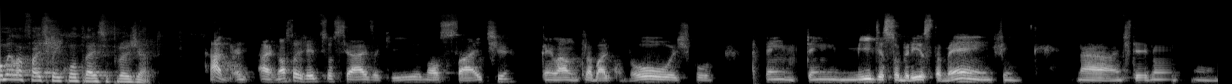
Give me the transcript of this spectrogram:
Como ela faz para encontrar esse projeto? Ah, as nossas redes sociais aqui, o nosso site, tem lá no Trabalho Conosco, tem, tem mídia sobre isso também, enfim. Na, a gente teve um, um,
